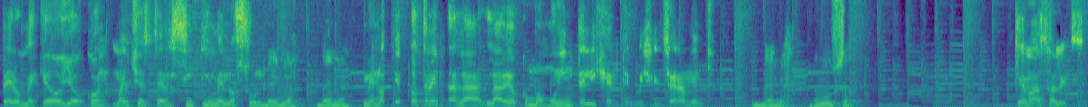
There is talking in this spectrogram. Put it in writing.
Pero me quedo yo con Manchester City menos uno. Venga, venga. Menos 130, la, la veo como muy inteligente, güey, sinceramente. Venga, me gusta. ¿Qué más, Alex?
